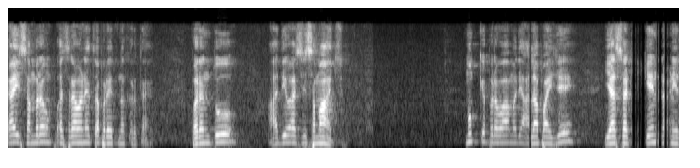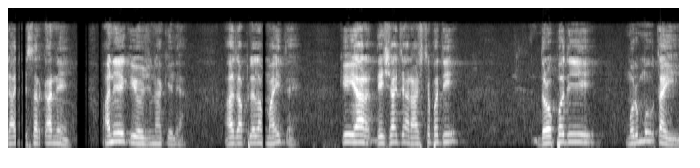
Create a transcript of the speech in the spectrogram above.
काही संभ्रम पसरवण्याचा प्रयत्न करत आहे परंतु आदिवासी समाज मुख्य प्रवाहामध्ये आला पाहिजे. यासाठी केंद्र आणि राज्य सरकारने अनेक योजना केल्या. आज आपल्याला माहीत आहे की या देशाच्या राष्ट्रपती द्रौपदी मुर्मूताई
